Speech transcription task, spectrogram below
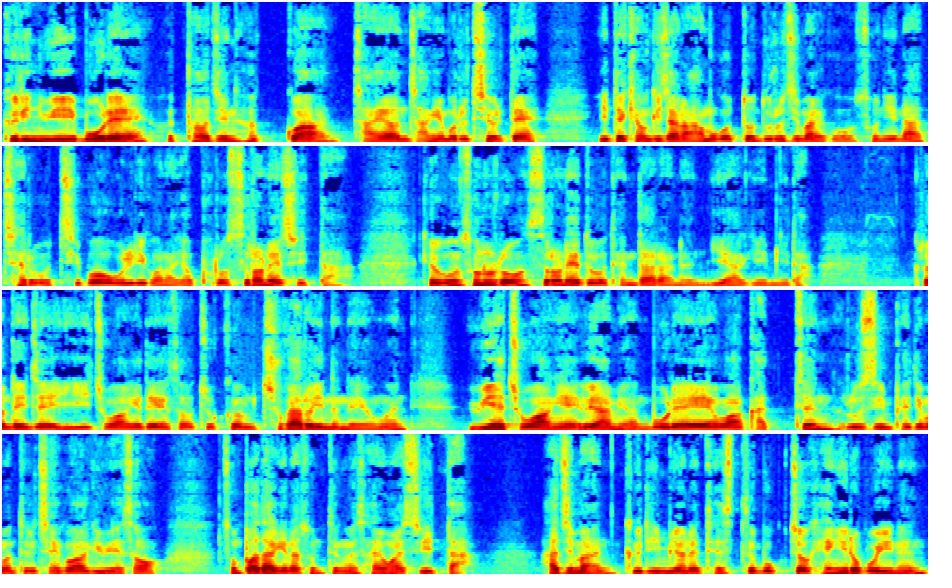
그린 위 모래 흩어진 흙과 자연 장애물을 치울 때 이때 경기자는 아무것도 누르지 말고 손이나 채로 집어 올리거나 옆으로 쓸어낼 수 있다. 결국은 손으로 쓸어내도 된다라는 이야기입니다. 그런데 이제 이 조항에 대해서 조금 추가로 있는 내용은 위의 조항에 의하면 모래와 같은 loose impediment를 제거하기 위해서 손바닥이나 손등을 사용할 수 있다. 하지만 그린 면의 테스트 목적 행위로 보이는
